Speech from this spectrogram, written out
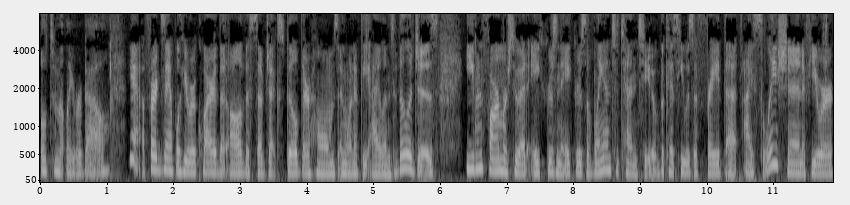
ultimately rebel. Yeah, for example, he required that all of his subjects build their homes in one of the island's villages, even farmers who had acres and acres of land to tend to, because he was afraid that isolation, if you were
